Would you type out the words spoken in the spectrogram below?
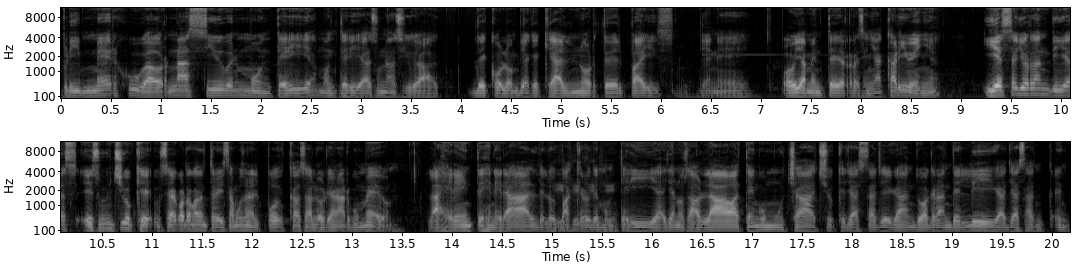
primer jugador nacido en Montería. Montería es una ciudad de Colombia que queda al norte del país, tiene obviamente reseña caribeña. Y este Jordan Díaz es un chico que, ¿usted se acuerda cuando entrevistamos en el podcast a Loriana Argumedo? La gerente general de los Sí, vaqueros sí, de. Montería, ella nos hablaba, tengo un muchacho que ya está llegando a grandes ligas, ya está en- en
